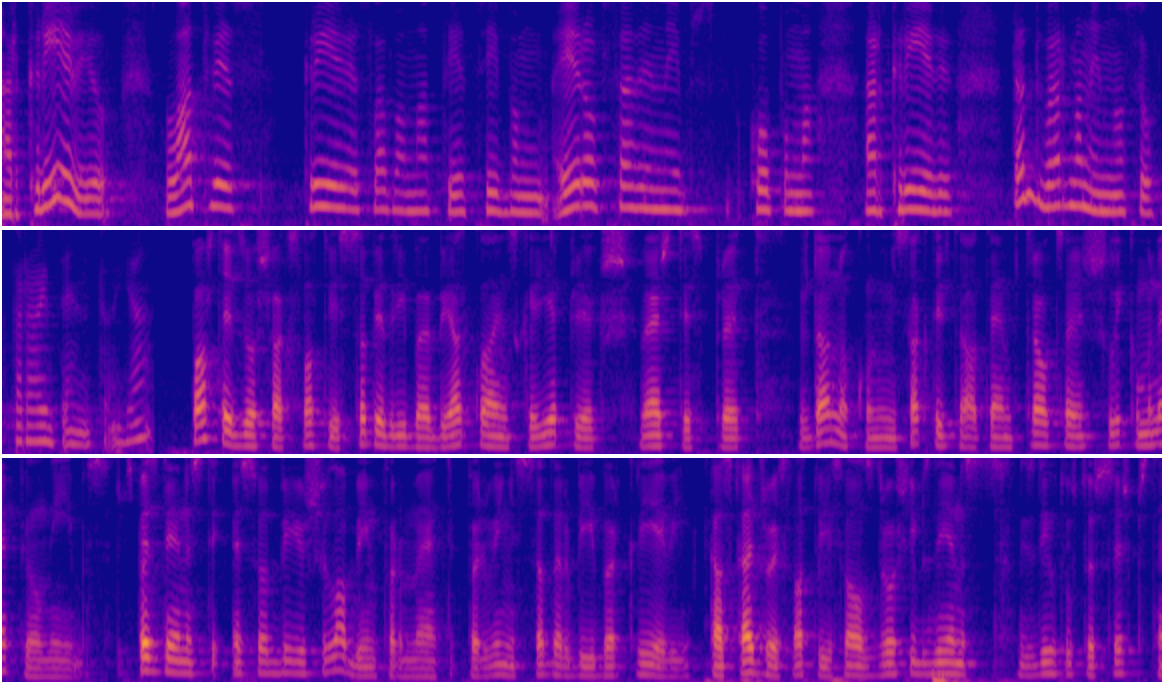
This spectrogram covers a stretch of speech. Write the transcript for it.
ar Krieviju, Latvijas, Krievijas labām attiecībām, Eiropas Savienības kopumā ar Krieviju, tad var mani nosaukt par aģentu. Ja? Pārsteidzošāks Latvijas sabiedrībai bija atklājums, ka iepriekš vērsties pret Ždanoku un viņas aktivitātēm traucējušas likuma nepilnības. Spēcdienesti esot bijuši labi informēti par viņas sadarbību ar Krieviju. Kā skaidrojas Latvijas valsts drošības dienests, līdz 2016.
